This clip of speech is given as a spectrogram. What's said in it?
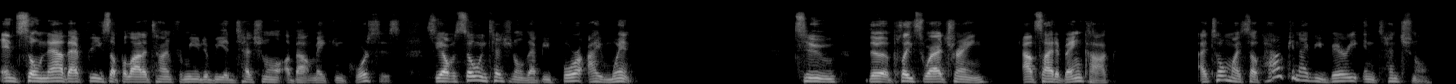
and so now that frees up a lot of time for me to be intentional about making courses. See, I was so intentional that before I went to the place where I train outside of Bangkok, I told myself, how can I be very intentional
